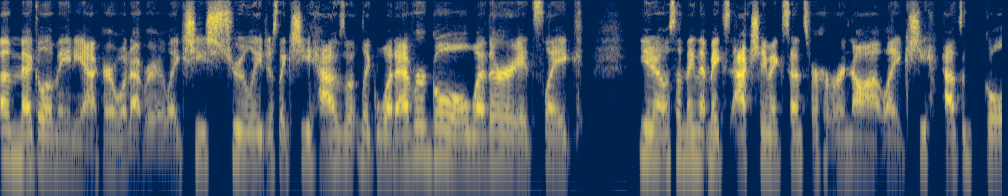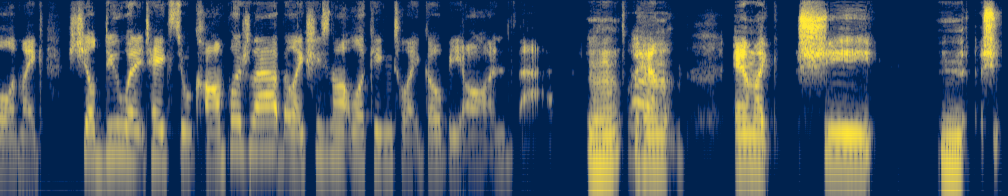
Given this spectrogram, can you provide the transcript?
a megalomaniac or whatever. Like she's truly just like she has like whatever goal, whether it's like you know something that makes actually makes sense for her or not like she has a goal and like she'll do what it takes to accomplish that but like she's not looking to like go beyond that Mm-hmm. and um, and like she n- she,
